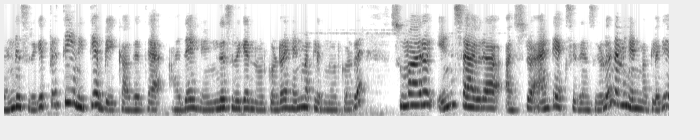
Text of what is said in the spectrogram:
ಗಂಡಸರಿಗೆ ಪ್ರತಿನಿತ್ಯ ಬೇಕಾಗುತ್ತೆ. ಅದೇ ಹೆಂಗಸರಿಗೆ ನೋಡಿಕೊಂಡ್ರೆ, ಹೆಣ್ಮಕ್ಳಿಗೆ ನೋಡಿಕೊಂಡ್ರೆ ಸುಮಾರು ಎಂಟು ಸಾವಿರ ಅಷ್ಟು ಆಂಟಿ ಆಕ್ಸಿಡೆಂಟ್ಸ್ಗಳು ನಮ್ಮ ಹೆಣ್ಮಕ್ಳಿಗೆ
